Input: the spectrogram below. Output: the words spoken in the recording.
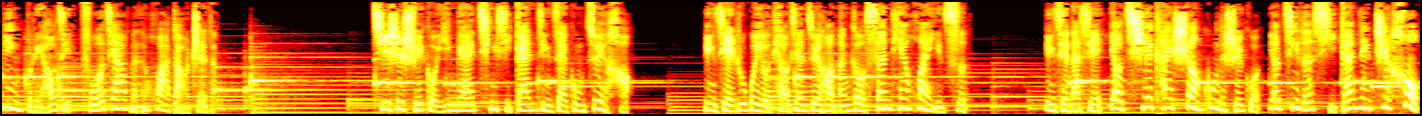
并不了解佛家文化导致的。其实，水果应该清洗干净再供最好，并且如果有条件，最好能够三天换一次，并且那些要切开上供的水果，要记得洗干净之后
